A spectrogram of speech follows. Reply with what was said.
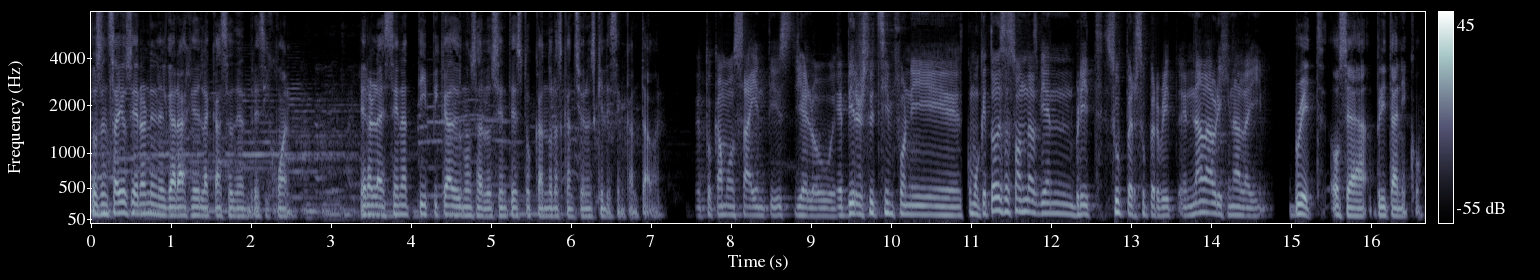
Los ensayos eran en el garaje de la casa de Andrés y Juan. Era la escena típica de unos adolescentes tocando las canciones que les encantaban. Tocamos Scientist, Yellow, eh, Bittersweet Symphony, como que todas esas ondas bien Brit, súper, súper Brit, eh, nada original ahí. Brit, o sea, británico.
